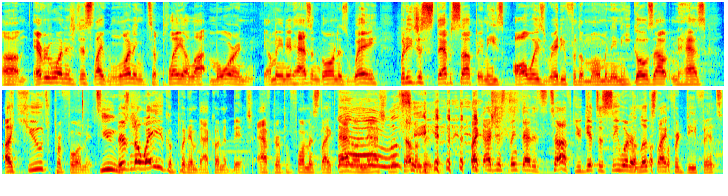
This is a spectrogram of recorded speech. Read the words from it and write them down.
um, everyone is just like wanting to play a lot more. And I mean, it hasn't gone his way, but he just steps up and he's always ready for the moment. And he goes out and has a huge performance. Huge. There's no way you could put him back on the bench after a performance like that on Uh, national we'll television. like, I just think that it's tough. You get to see what it looks like for defense.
